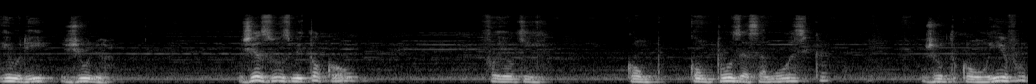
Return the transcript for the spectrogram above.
Euri Júnior. Jesus me tocou, foi eu que compus essa música, junto com o Ivo.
